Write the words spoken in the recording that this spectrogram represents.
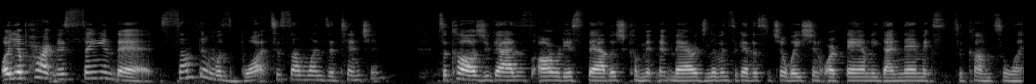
Or your partner's saying that something was brought to someone's attention to cause you guys' already established commitment, marriage, living together situation, or family dynamics to come to an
